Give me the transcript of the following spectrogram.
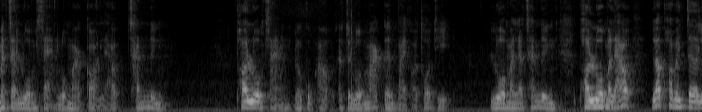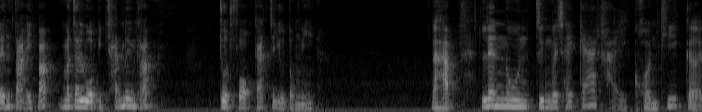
มันจะรวมแสงลงมาก่อนแล้วชั้นหนึ่งพอรวมแสงเรากลุ่มเอาอาจจะรวมมากเกินไปขอโทษที รวมมาแล้วชั้นหนึ่งพอรวมมาแล้ว แล้วพอไปเจอเลนตาอีกปั๊บมันจะรวมอีกชั้นหนึ่งครับ จุดโฟกัสจะอยู่ตรงนี้ นะครับเลนูนจึงไว้ใช้แก้ไขคนที่เกิด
